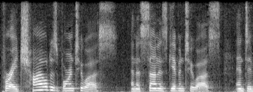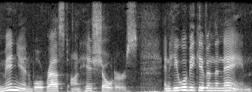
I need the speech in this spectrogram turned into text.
For a child is born to us, and a son is given to us, and dominion will rest on his shoulders, and he will be given the name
